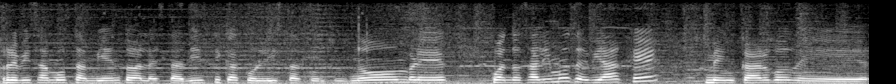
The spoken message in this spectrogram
Revisamos también toda la estadística con listas con sus nombres. Cuando salimos de viaje, me encargo de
